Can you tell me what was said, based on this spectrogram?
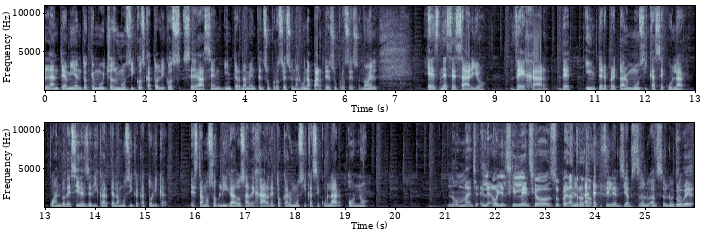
planteamiento que muchos músicos católicos se hacen internamente en su proceso, en alguna parte de su proceso, ¿no? El, ¿Es necesario dejar de interpretar música secular cuando decides dedicarte a la música católica? ¿Estamos obligados a dejar de tocar música secular o no? No manches. Oye, el silencio súper atroz, ¿no? Silencio absolu- absoluto. Tuve,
